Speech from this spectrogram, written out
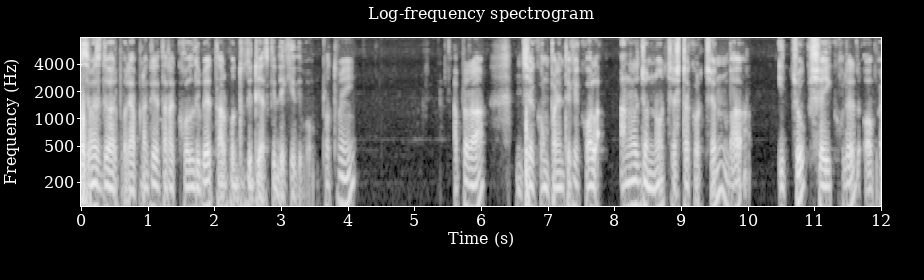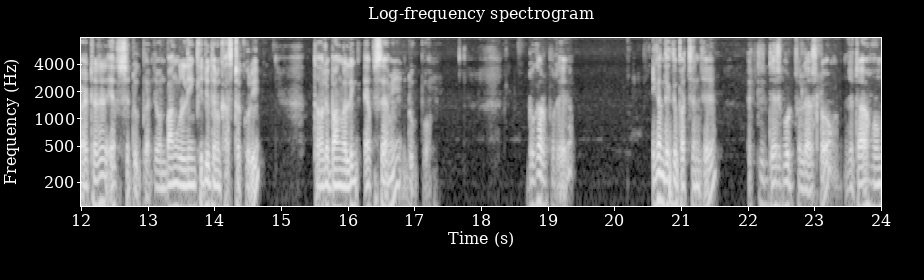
এস এম এস দেওয়ার পরে আপনাকে তারা কল দিবে, তার পদ্ধতিটি আজকে দেখিয়ে দিব। প্রথমেই আপনারা যে কোম্পানি থেকে কল আনার জন্য চেষ্টা করছেন বা ইচ্ছুক সেই কলের অপারেটারের অ্যাপসে ঢুকবেন। যেমন বাংলা লিঙ্কে যদি আমি কাজটা করি, তাহলে বাংলা লিঙ্ক অ্যাপসে আমি ঢুকবো। ঢোকার পরে এখানে দেখতে পাচ্ছেন যে একটি ড্যাশবোর্ড চলে আসলো, যেটা হোম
